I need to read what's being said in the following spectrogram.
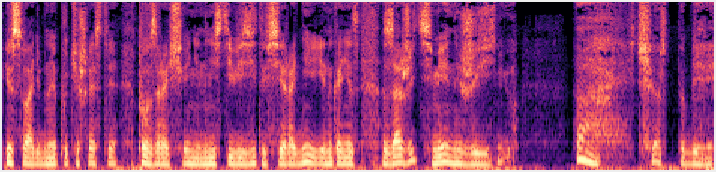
и в свадебное путешествие, по возвращении нанести визиты все родни и, наконец, зажить семейной жизнью. Ах, черт побери.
